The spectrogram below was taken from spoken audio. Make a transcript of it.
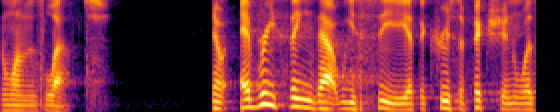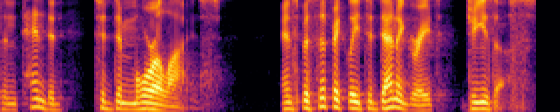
and one on his left. Now, everything that we see at the crucifixion was intended to demoralize, and specifically to denigrate Jesus.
